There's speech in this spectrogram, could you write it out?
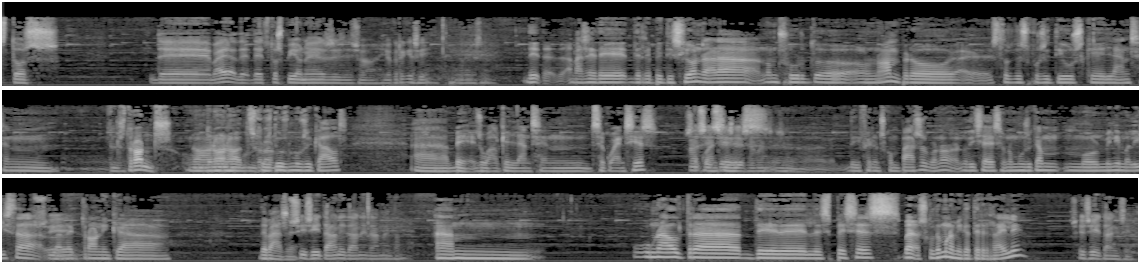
de, vaya, de, d'estos pioners i això. Jo crec que sí. Jo crec que sí. de, de- a base de, de repeticions, ara no em surt eh, el nom, però aquests dispositius que llancen... Els drons. un No, dron, no, no, un dispositius dron. musicals. Uh, bé, és igual que llancen seqüències, Ah, sí, sí, sí, seqüències seqüències, sí. eh, de diferents compassos. Bueno, no deixa de ser una música molt minimalista, Sí. l'electrònica de base. Sí, sí, tant, i tant, i tant. I tant. Um, una altra de les peces... Bé, escoltem una mica Terry Riley. Sí, sí, tant que sí.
